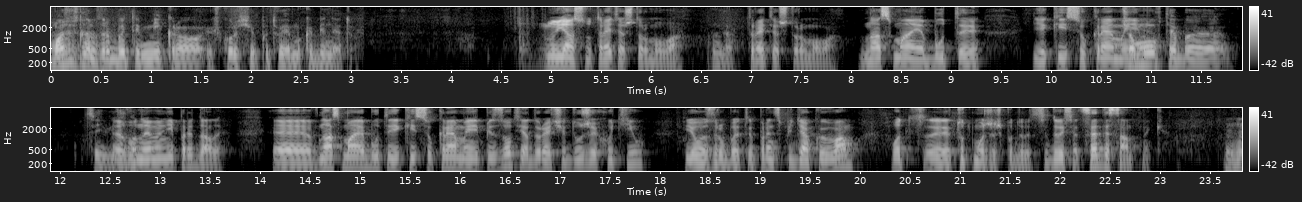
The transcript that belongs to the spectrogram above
Можеш нам зробити мікроекскурсію по твоєму кабінету? Ну, ясно, третя штурмова. Да. Третя штурмова. У нас має бути якийсь окремий. Чому в тебе цей Е, візор? Вони мені передали. Е, в нас має бути якийсь окремий епізод. Я, до речі, дуже хотів його зробити. В принципі, дякую вам. От е, тут можеш подивитися. Дивися, це десантники. Угу.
